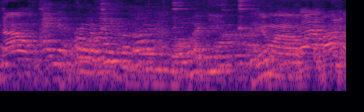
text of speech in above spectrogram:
nào. Nhưng mà bán là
